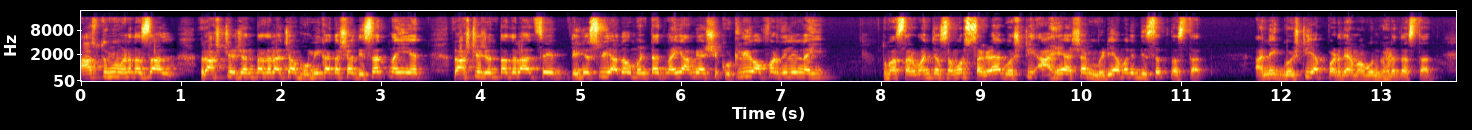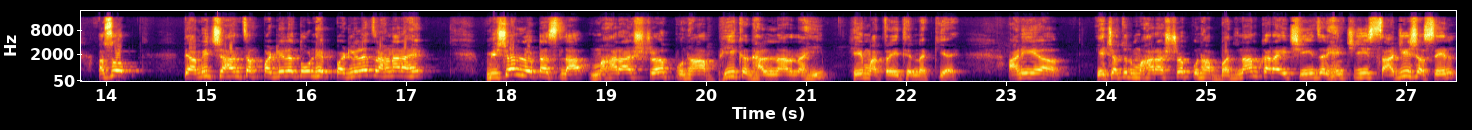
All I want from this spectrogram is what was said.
आज तुम्ही म्हणत असाल राष्ट्रीय जनता दलाच्या भूमिका तशा दिसत नाहीयेत. राष्ट्रीय जनता दलाचे तेजस्वी यादव म्हणतात नाही आम्ही अशी कुठलीही ऑफर दिली नाही. तुम्हा सर्वांच्या समोर सगळ्या गोष्टी आहे अशा मीडियामध्ये दिसत नसतात. अनेक गोष्टी या पडद्यामागून घडत असतात. असो ते अमित शहांचं पडलेलं तोंड हे पडलेलंच राहणार आहे. मिशन लोटसला महाराष्ट्र पुन्हा भीक घालणार नाही हे मात्र इथे नक्की आहे. आणि याच्यातून महाराष्ट्र पुन्हा बदनाम करायची जर ह्यांची ही साजिश असेल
